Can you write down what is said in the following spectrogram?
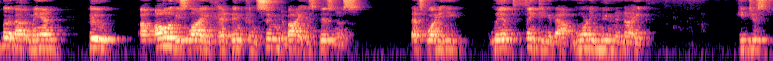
but about a man who uh, all of his life had been consumed by his business. That's what he lived thinking about morning, noon, and night. He just,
